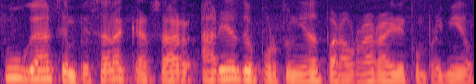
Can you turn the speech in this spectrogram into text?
fugas, empezar a cazar áreas de oportunidad para ahorrar aire comprimido.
